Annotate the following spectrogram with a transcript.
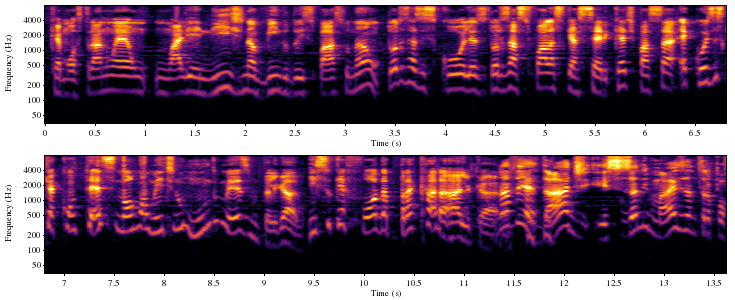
quer mostrar não é um, um alienígena vindo do espaço, não. Todas as escolhas, todas as falas que a série quer te passar é coisas que acontecem normalmente no mundo mesmo, tá ligado? Isso que é foda pra caralho, cara. Na verdade, esses animais antropo...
